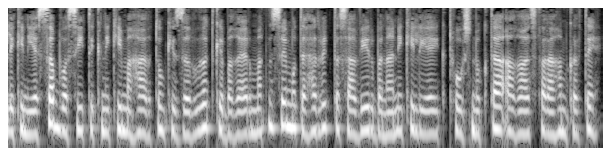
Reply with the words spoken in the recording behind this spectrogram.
लेकिन ये सब वसी तकनीकी महारतों की ज़रूरत के बगैर मतन से मुतहरक तस्वीर बनाने के लिए एक ठोस नुकता आगाज़ फराहम करते हैं।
